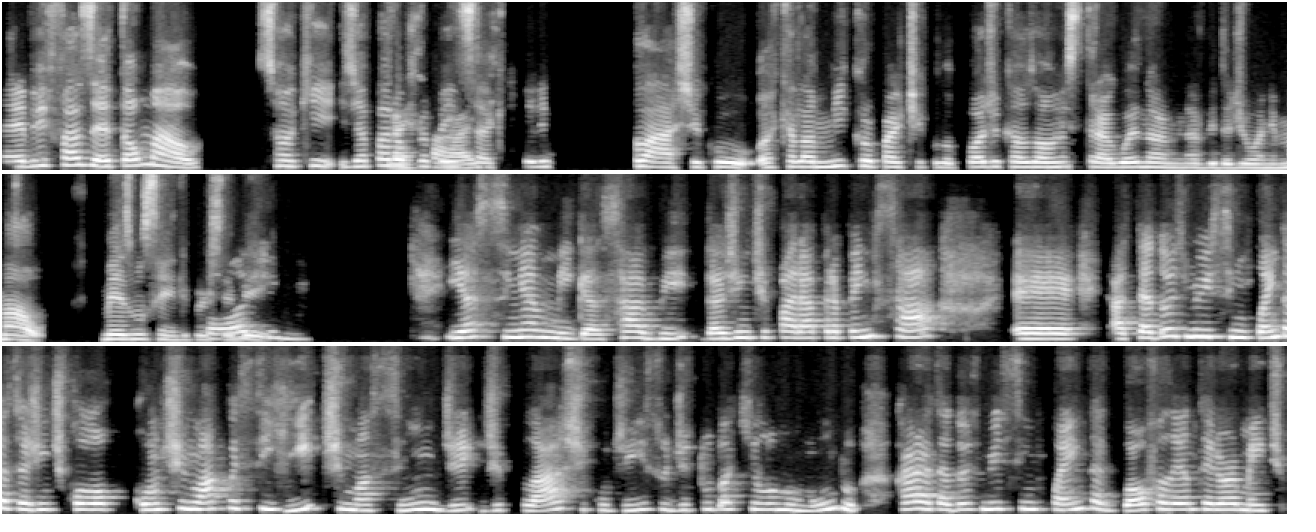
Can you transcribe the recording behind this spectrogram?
deve fazer tão mal. Só que já parou para pensar que aquele plástico, aquela micropartícula pode causar um estrago enorme na vida de um animal, mesmo sem ele perceber? Pode. E assim, amiga, sabe, da gente parar para pensar. É, até 2050, se a gente continuar com esse ritmo assim de, de plástico, disso, de tudo aquilo no mundo, cara, até 2050, igual eu falei anteriormente,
